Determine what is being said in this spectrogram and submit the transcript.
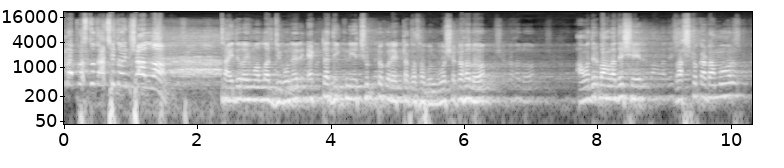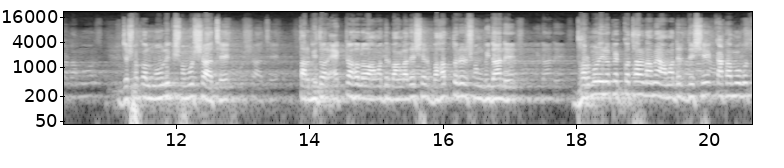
আমরা প্রস্তুত আছি তো ইনশাআল্লাহ। সাইদুর রহিমাল্লাহর জীবনের একটা দিক নিয়ে ছোট্ট করে একটা কথা বলব, সেটা হলো, আমাদের বাংলাদেশের রাষ্ট্র কাঠামোর যে সকল মৌলিক সমস্যা আছে, তার ভিতর একটা হলো আমাদের বাংলাদেশের বাহাত্তরের সংবিধানে ধর্মনিরপেক্ষতার নামে আমাদের দেশে কাঠামোগত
